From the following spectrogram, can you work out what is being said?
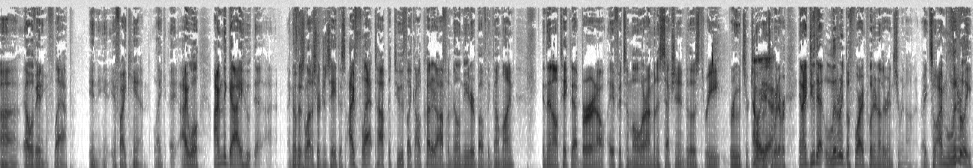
uh, elevating a flap in, in if I can. Like I- I will, I'm the guy who. I know there's a lot of surgeons who hate this. I flat top the tooth, like I'll cut it off a millimeter above the gum line, and then I'll take that burr and I'll, if it's a molar, I'm going to section into those three roots or two Oh, roots yeah. or whatever, and I do that literally before I put another instrument on it, right? So I'm literally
